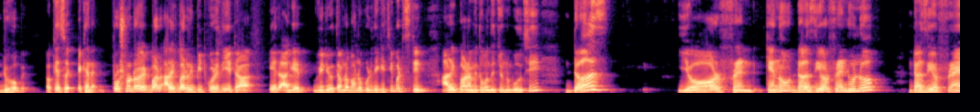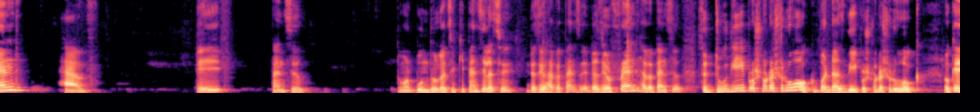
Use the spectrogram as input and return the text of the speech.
ডু হবে। ওকে সো এখানে প্রশ্নটাও একবার, আরেকবার রিপিট করে দিই, এটা এর আগের ভিডিওতে আমরা ভালো করে দেখেছি বাট স্টিল আরেকবার আমি তোমাদের জন্য বলছি ডাজ ইয়োর ফ্রেন্ড কেন ডাজ ইয়োর ফ্রেন্ড হলো? ডাজ ইয়োর ফ্রেন্ড হ্যাভ এই পেন্সিল তোমার বন্ধুর কাছে কি পেন্সিল আছে? Does you have a pencil does your friend have a pencil so do দিয়েই প্রশ্নটা শুরু হোক বা ডাজ দিয়েই প্রশ্নটা শুরু হোক ওকে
